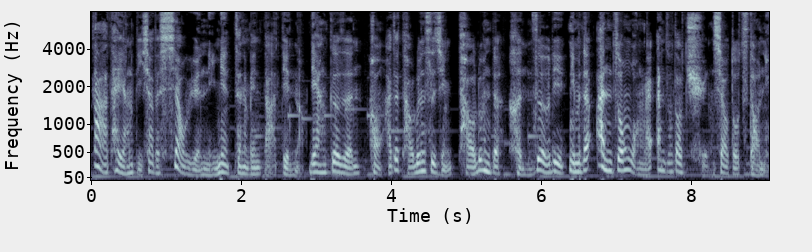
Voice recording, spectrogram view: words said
大太阳底下的校园里面，在那边打电脑，两个人吼、哦、还在讨论事情，讨论的很热烈。你们的暗中往来，暗中到全校都知道，你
